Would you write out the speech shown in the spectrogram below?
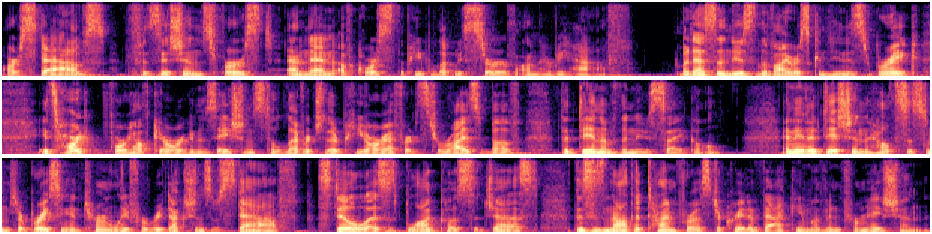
our staffs, physicians first, and then, of course, the people that we serve on their behalf. But as the news of the virus continues to break, it's hard for healthcare organizations to leverage their PR efforts to rise above the din of the news cycle. And in addition, health systems are bracing internally for reductions of staff. Still, as his blog post suggests, this is not the time for us to create a vacuum of information.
